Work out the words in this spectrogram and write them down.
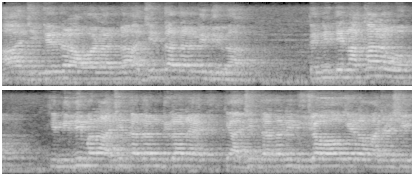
हा जितेंद्र आव्हाडांना अजितदादांनी दिला. त्यांनी ते नाकारावं हो, की निधी मला अजितदादांनी दिला नाही की अजितदादांनी दुजाभाव केला माझ्याशी.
